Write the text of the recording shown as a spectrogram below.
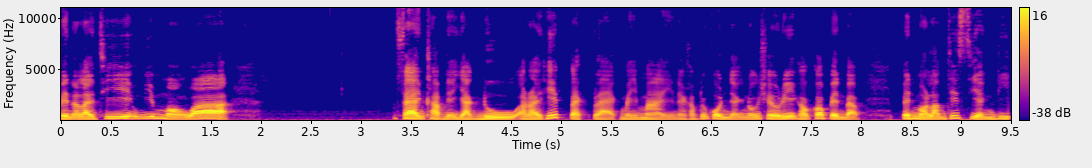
เป็นอะไรที่อุ้มอิ่มมองว่าแฟนคลับเนี่ยอยากดูอะไรที่แปลกๆ ใหม่ๆนะครับทุกคนอย่างน้องเชอรี่เขาก็เป็นแบบเป็นหมอลำที่เสียงดี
